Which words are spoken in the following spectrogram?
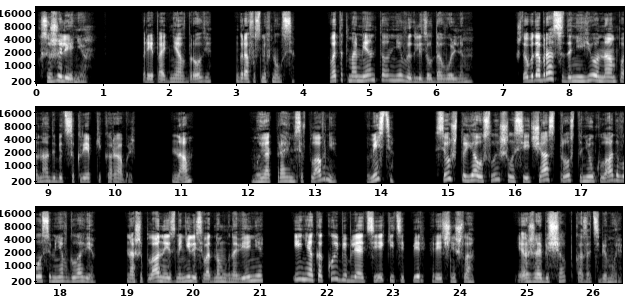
К сожалению. Приподняв брови, граф усмехнулся. В этот момент он не выглядел довольным. Чтобы добраться до нее, нам понадобится крепкий корабль. Нам? Мы отправимся в плавание? Вместе? Все, что я услышала сейчас, просто не укладывалось у меня в голове. Наши планы изменились в одно мгновение, и ни о какой библиотеке теперь речь не шла. Я же обещал показать тебе море.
